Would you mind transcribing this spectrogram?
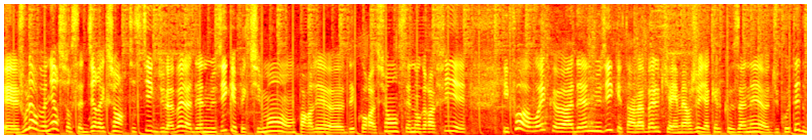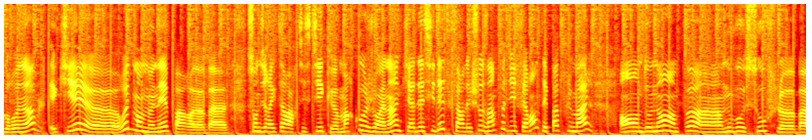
Et je voulais revenir sur cette direction artistique du label ADN Music. Effectivement, on parlait euh, décoration, scénographie et il faut avouer que ADN Music est un label qui a émergé il y a quelques années euh, du côté de Grenoble et qui est euh, rudement mené par bah, son directeur artistique Marco Johannin qui a décidé de faire les choses un peu différentes et pas plus mal en donnant un peu un nouveau souffle euh, bah,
